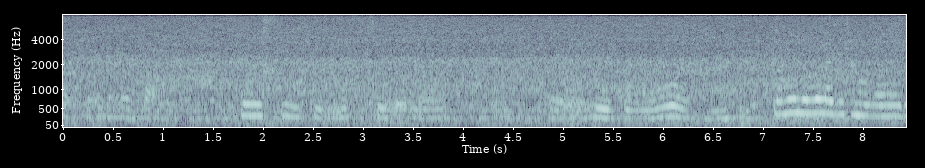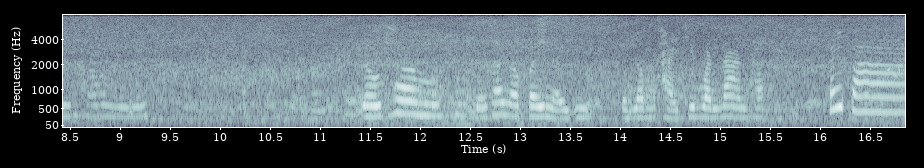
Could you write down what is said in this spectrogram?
จะทำอะไรต่อ ดูสิถึงสวยนะแต่โอ้โหยังไม่รู้ว่าเราจะทำอะไรดีคะวันนี้เดี๋ยวถ้าเดี๋ยวถ้าเราไปไหนอีกเดี๋ยวเรามาถ่ายคลิปวันหน้านะคะบ๊ายบาย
